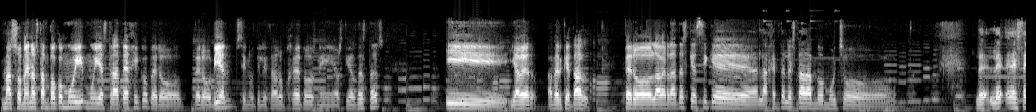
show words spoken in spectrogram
más o menos tampoco muy, muy estratégico, pero, pero bien, sin utilizar objetos ni hostias de estas. Y, y a ver, a ver qué tal. Pero la verdad es que sí que la gente le está dando mucho. Le, está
